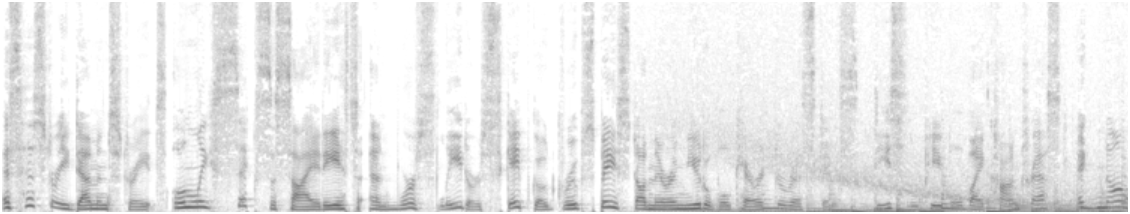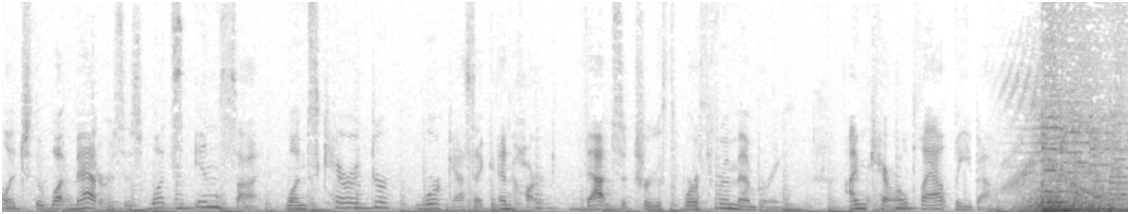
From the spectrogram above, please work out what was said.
As history demonstrates, only six societies and worse leaders scapegoat groups based on their immutable characteristics. Decent people, by contrast, acknowledge that what matters is what's inside one's character, work ethic, and heart. That's a truth worth remembering. I'm Carol Platt Liebau.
